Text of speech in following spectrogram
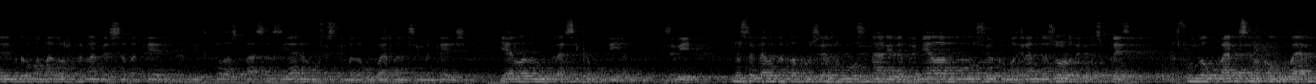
gent com Amador Fernández Sabater han dit que les places ja eren un sistema de govern en si mateix, ja era la democràcia que volíem. És a dir, no es tractava tant del procés revolucionari de primer la revolució com a gran desordre i després es funda el govern, sinó que el govern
